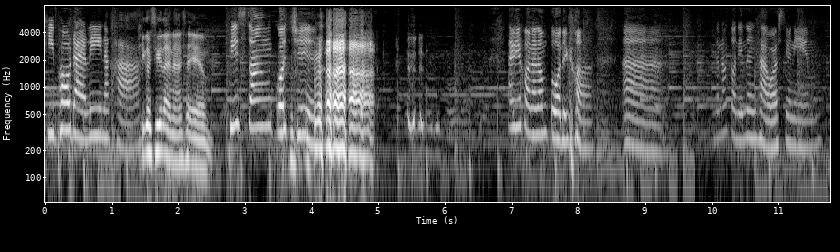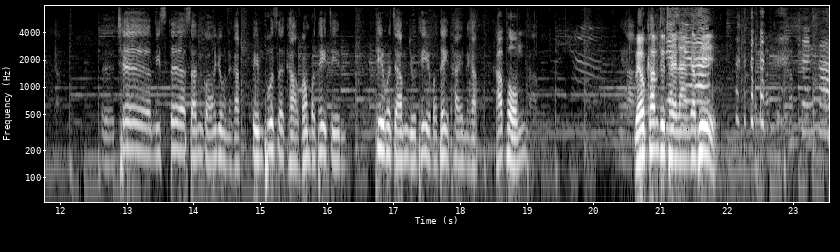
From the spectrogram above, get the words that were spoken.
People Diary นะคะพี่ก็ชื่ออะไรนะเชเอมพี่ซังโกชิให้พี่คนแนะนำตัวดีกว่าอ่าแนะนำตัวนิดนึงค่ะ What's your name เอ่อชื่อมิสเตอร์ซันกวางยุงนะครับเป็นผู้สื่อข่าวของประเทศจีนที่ประจำอยู่ที่ประเทศไทยนะครับครับผม นี่ครับ Welcome to Thailand ครับพี่ เชิญค่ะ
